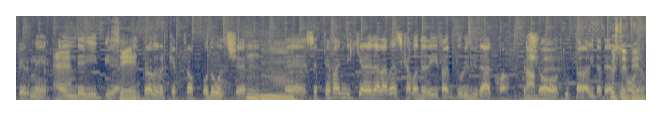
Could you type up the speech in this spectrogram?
per me è Eh. imbevibile Sì. proprio perché è troppo dolce. Mm. Eh, se te fai un bicchiere della pesca, poi te devi fare due litri d'acqua. Perciò tutta la vita te Questo è vero.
